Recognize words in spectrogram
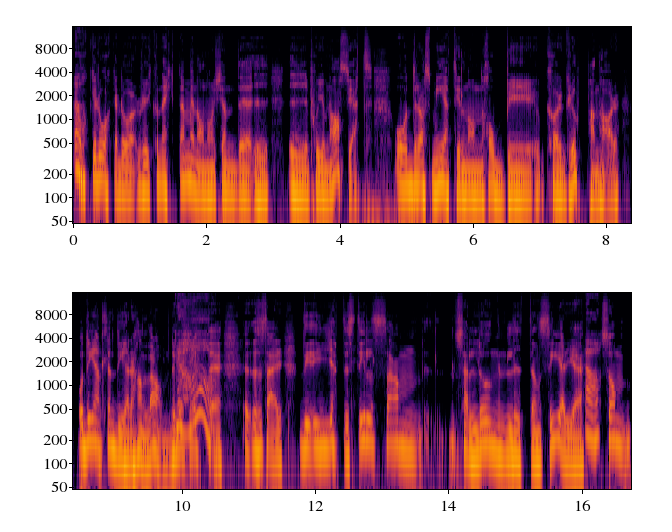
och råkar då reconnecta med någon hon kände i, i, på gymnasiet och dras med till någon hobbykörgrupp han har. Och Det är egentligen det det handlar om. Det, låter jätte, eh, så här, det är en jättestillsam, så här, lugn liten serie Ja. som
